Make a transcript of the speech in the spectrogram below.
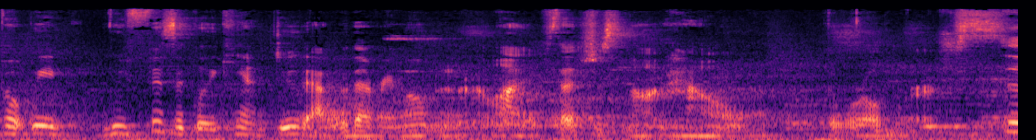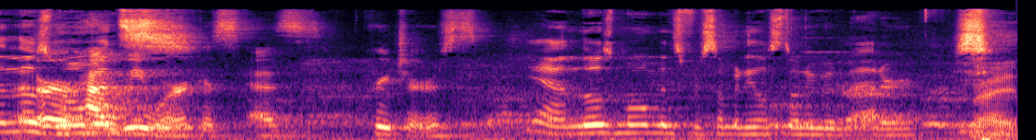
But we, we physically can't do that with every moment in our lives. That's just not how the world works. And those or how we work as, as creatures. Yeah, and those moments for somebody else don't even matter. Right.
